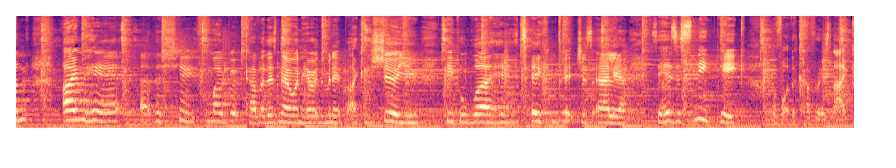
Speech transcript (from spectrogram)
everyone. I'm here at the shoot for my book cover. There's no one here at the minute, but I can assure you people were here taking pictures earlier. So here's a sneak peek of what the cover is like.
